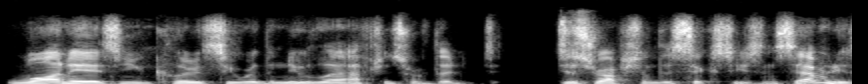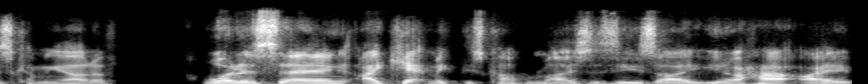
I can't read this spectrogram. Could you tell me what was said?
One is, and you can clearly see where the new left and sort of the disruption of the 60s and 70s is coming out of. One is saying, I can't make these compromises. These I, you know, how I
